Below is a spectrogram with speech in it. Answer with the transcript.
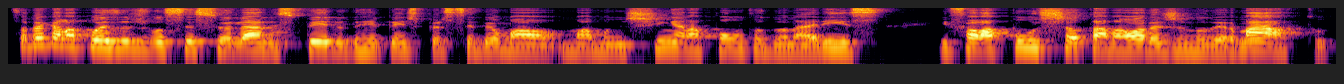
Sabe aquela coisa de você se olhar no espelho e de repente perceber uma, uma manchinha na ponta do nariz e falar, puxa, está na hora de ir no dermato?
